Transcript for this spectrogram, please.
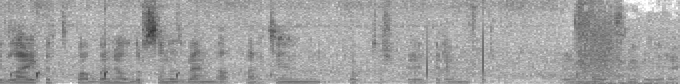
Bir like atıp abone olursanız ben de atlarken çok teşekkür ederim. Çok teşekkür ederim. Görüşmek üzere.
